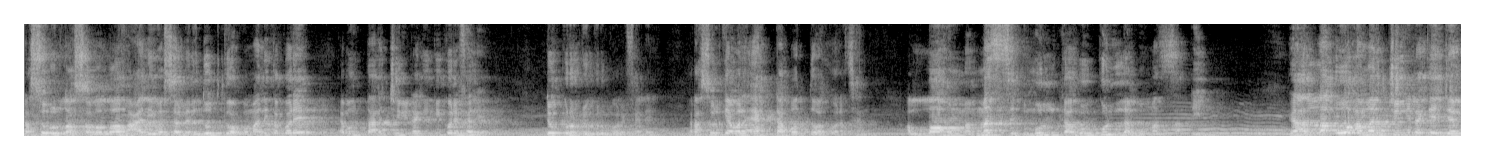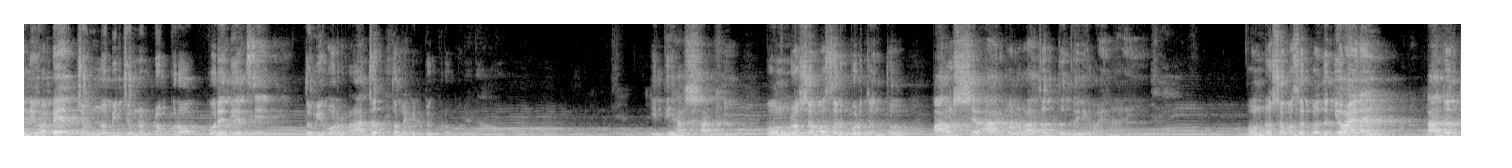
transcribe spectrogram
রাসূলুল্লাহ সাল্লাল্লাহু আলাইহি ওয়াসাল্লামের দূতকে অপমানিত করে এবং তার চিঠিটাকে কি করে ফেলে? টুকরো টুকরো করে ফেলে। রাসূল কেবল একটা বদদোয়া করেছেন আল্লাহ, ও আমার চিঠিটাকে যেমনি ভাবে চূর্ণ বিচূর্ণ টুকরো করে দিয়েছে, তুমি ওর রাজত্বটাকে টুকরো করে ইতিহাস সাক্ষী, পনেরোশো বছর পর্যন্ত পারস্যের আর কোন রাজত্ব তৈরি হয় নাই। পনেরোশো বছর পর্যন্ত কি হয় নাই? রাজত্ব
